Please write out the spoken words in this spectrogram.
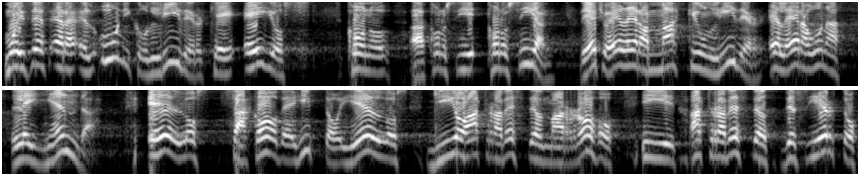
Moisés era el único líder que ellos ah, conocían. De hecho, él era más que un líder, él era una leyenda. Él los sacó de Egipto y él los guió a través del Mar Rojo y a través del desierto.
